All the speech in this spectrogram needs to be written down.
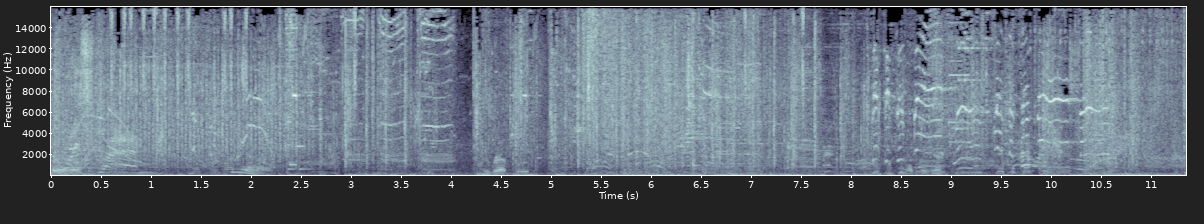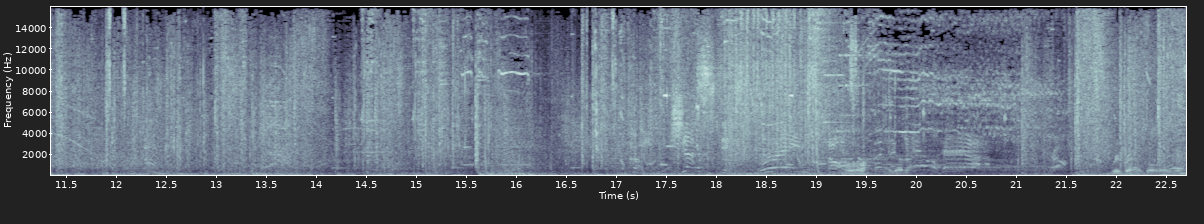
We grab Luke. Over here. Justice rains. Oh, I got it. Reaper has ult right here.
